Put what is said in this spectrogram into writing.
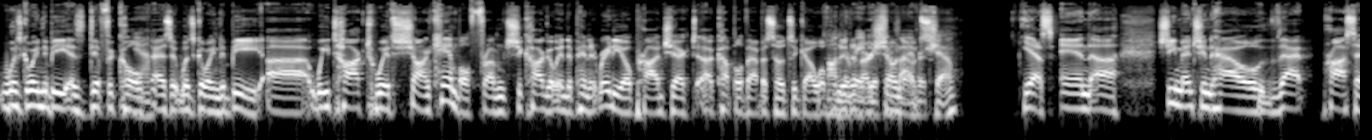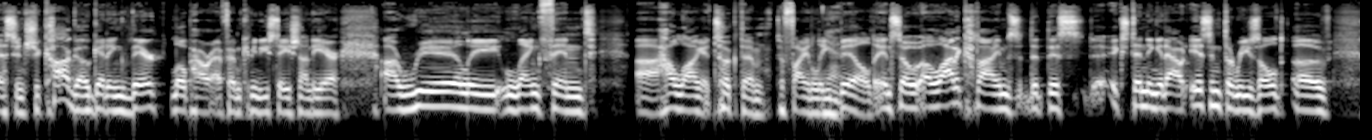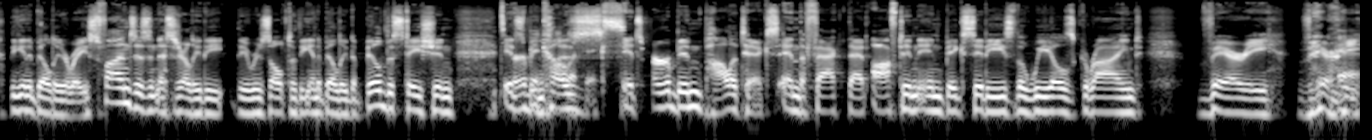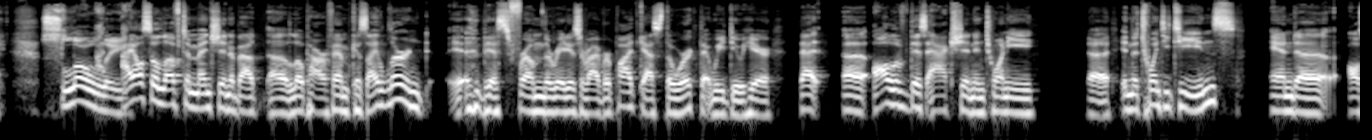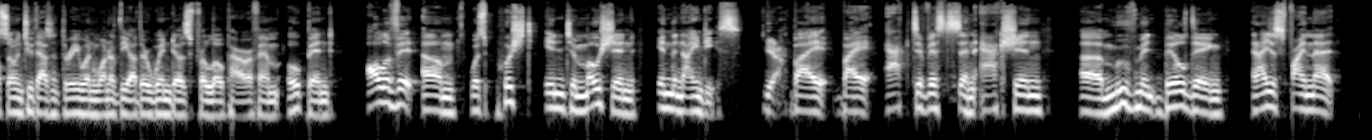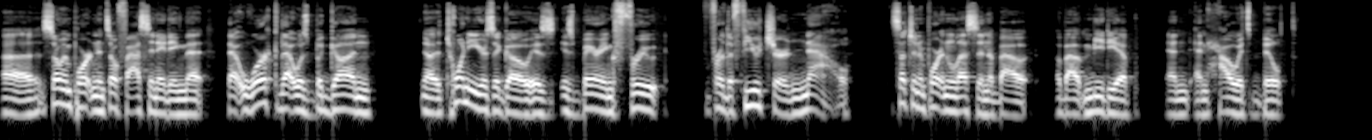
was going to be as difficult Yeah. as it was going to be. Uh, we talked with Shawn Campbell from Chicago Independent Radio Project a couple of episodes ago. We'll on put it in our show survivor notes. show Yes, and uh, she mentioned how that process in Chicago, getting their low power FM community station on the air, uh, really lengthened uh, how long it took them to finally Yeah. build. And so, a lot of times, that this extending it out isn't the result of the inability to raise funds, isn't necessarily the the result of the inability to build the station. It's, urban because politics. it's urban politics and the fact that often in big cities the wheels grind very, very Yeah. slowly. I also love to mention about uh, Low Power FM because I learned uh, this from the Radio Survivor podcast, the work that we do here, that uh, all of this action in 20, uh, in the 20 teens and uh, also in 2003 when one of the other windows for low power FM opened. All of it um, was pushed into motion in the 90s. Yeah. By by activists and action, uh, movement building, and I just find that uh, so important and so fascinating that that work that was begun uh, 20 years ago is is bearing fruit for the future now. Such an important lesson about about media and and how it's built.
